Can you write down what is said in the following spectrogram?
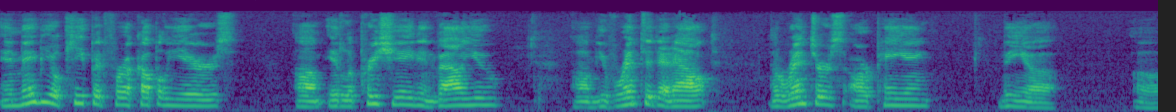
and maybe you'll keep it for a couple years. Um, it'll appreciate in value. Um, you've rented it out. The renters are paying the uh, uh,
